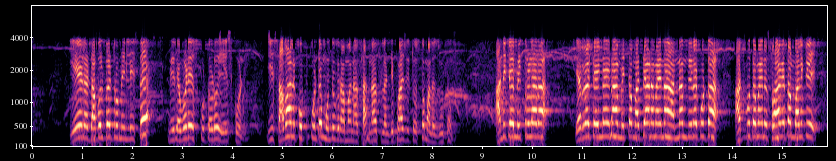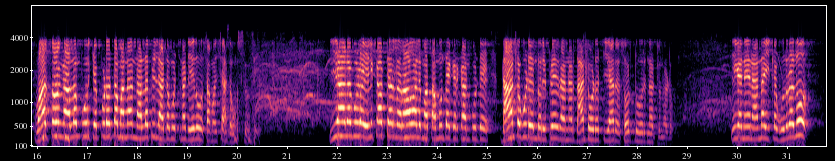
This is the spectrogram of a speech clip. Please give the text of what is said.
ఏడు డబుల్ బెడ్రూమ్ ఇల్లు ఇస్తే మీరు ఎవడేసుకుంటాడో వేసుకోండి. ఈ సవాలు కొప్పుకుంటే ముందుకు రమ్మని ఆ సన్నాసులను డిపాజిట్ వస్తే మళ్ళీ చూద్దాం. అందుకే మిత్రులారా ఎర్రటెండైనా మిత్త మధ్యాహ్నమైనా అన్నం తినకుండా అద్భుతమైన స్వాగతం పలికి వాస్తవంగా అల్లంపూర్కి ఎప్పుడు వద్దామన్నా నల్లపిల్లి అడ్డం వచ్చినట్టు ఏదో సమస్య అడ్డం వస్తుంది. ఇవాళ కూడా హెలికాప్టర్లో రావాలి మా తమ్ముని దగ్గరికి అనుకుంటే దాంట్లో కూడా ఏందో రిపేర్ అన్నాడు. దాంట్లో కూడా టీఆర్ఎస్ ఒకటి దూరినట్టున్నాడు. ఇక నేను అన్న ఇట్లా కుదరదు.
